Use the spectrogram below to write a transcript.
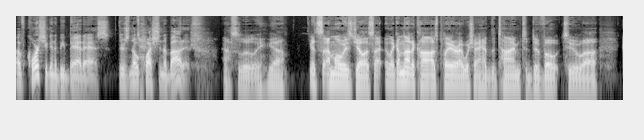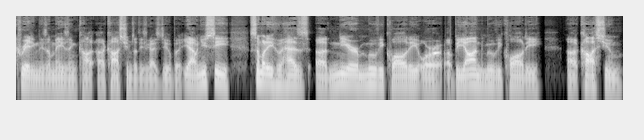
of course you're going to be badass. There's no question about it. Absolutely, yeah. It's I'm always jealous. I, like I'm not a cosplayer. I wish I had the time to devote to uh, creating these amazing co- uh, costumes that these guys do. But yeah, when you see somebody who has a near movie quality or a beyond movie quality uh, costume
